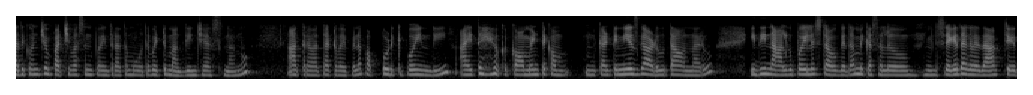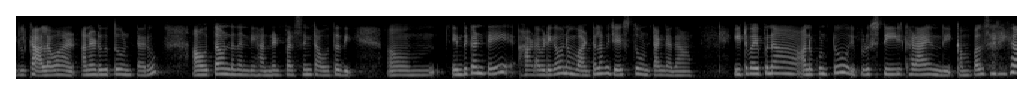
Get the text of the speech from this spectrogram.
అది కొంచెం పచ్చివాసన పోయిన తర్వాత మూత పెట్టి మగ్గించేస్తున్నాను. ఆ తర్వాత అటువైపున పప్పు ఉడికిపోయింది. అయితే ఒక కామెంట్ కం కంటిన్యూస్గా అడుగుతూ ఉన్నారు. ఇది నాలుగు పొయ్యిల స్టవ్ కదా మీకు అసలు సెగ తగలదా చేతులు కాలవా అని అడుగుతూ ఉంటారు. అవుతూ ఉండదండి హండ్రెడ్ పర్సెంట్ అవుతుంది. ఎందుకంటే హడావిడిగా మనం వంటలు అవి చేస్తూ ఉంటాం కదా. ఇటువైపున అనుకుంటూ ఇప్పుడు స్టీల్ కడాయి ఉంది. కంపల్సరీగా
